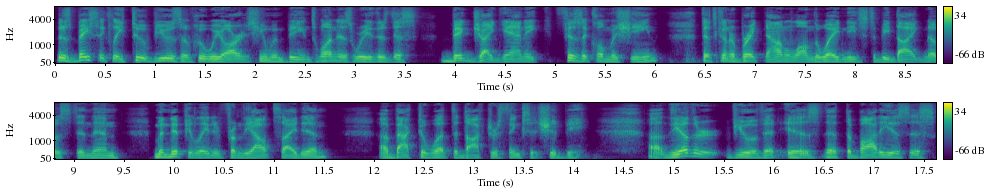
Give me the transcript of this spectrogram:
there's basically two views of who we are as human beings. One is we're either this big, gigantic physical machine that's going to break down along the way, needs to be diagnosed and then manipulated from the outside in uh, back to what the doctor thinks it should be. Uh, the other view of it is that the body is this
